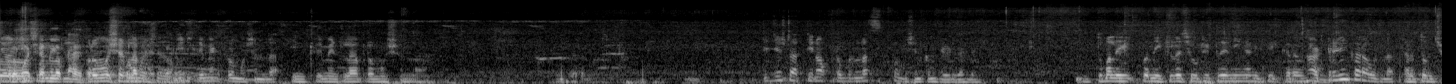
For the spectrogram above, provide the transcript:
प्रमोशनला फायदा. प्रमोशनला फायदा इन्क्रीमेंट प्रमोशनला इन्क्रीमेंटला प्रमोशनला ते जस्ट तीन ऑक्टोबरलाच प्रोबेशन कंप्लीट झालं तुम्हाला एक पण इकडं शेवटी ट्रेनिंग आणि ते करावं हा ट्रेनिंग करावंच लागतं. कारण तुमची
